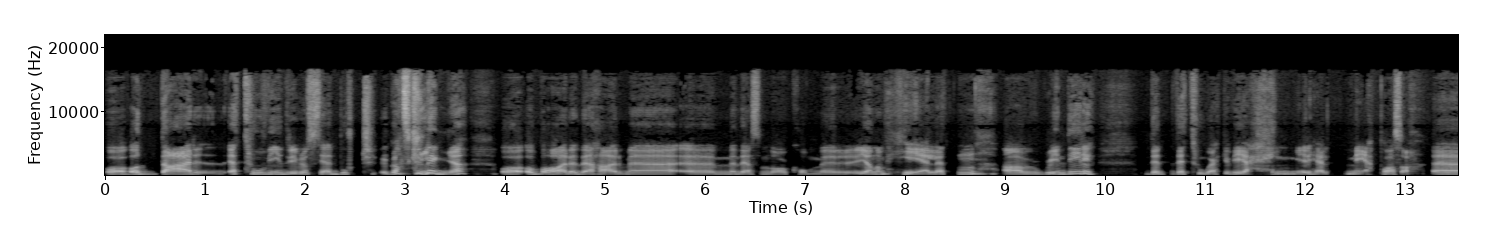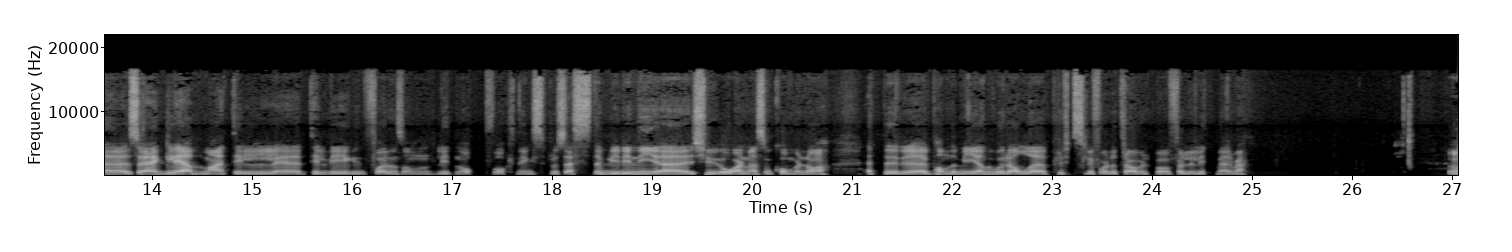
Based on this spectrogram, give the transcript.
Og, og der Jeg tror vi driver og ser bort ganske lenge. Og, og bare det her med, med det som nå kommer gjennom helheten av Green Deal det, det, tror jeg ikke vi henger helt med på, altså. Uh, så jeg gleder meg til, til, vi får en sånn liten oppvåkningsprosess. Det blir de nye 20 årene som kommer nå etter eh, pandemien, hvor alle plutselig får det travelt med å følge litt mer med. Ja,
